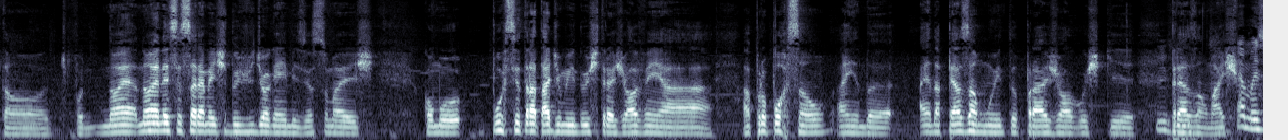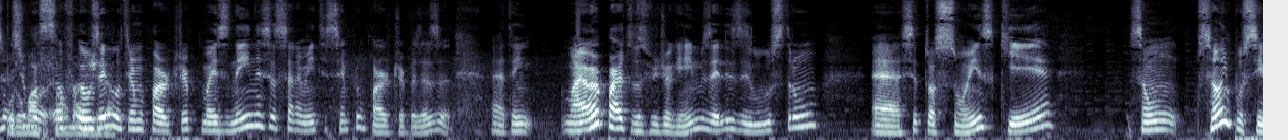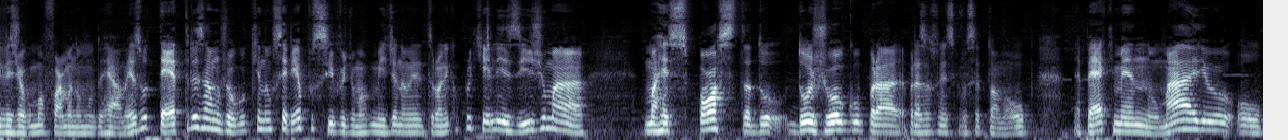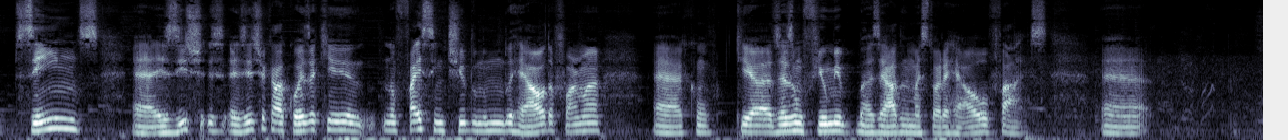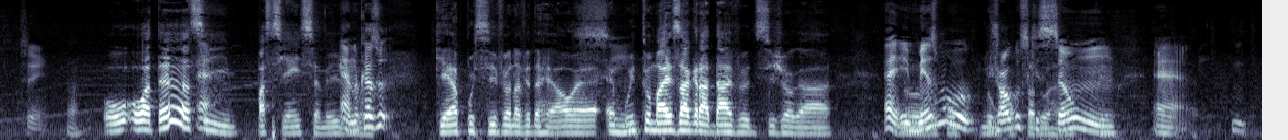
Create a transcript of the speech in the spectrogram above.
Então, tipo, não é, não é necessariamente dos videogames isso, mas como por se tratar de uma indústria jovem, a, a proporção ainda, ainda pesa muito para jogos que prezam mais É, mas por tipo, uma ação eu, eu usei direta. o termo power trip, mas nem necessariamente sempre um power trip. Às vezes, é, tem. Maior parte dos videogames eles ilustram é, situações que são, são impossíveis de alguma forma no mundo real. Mesmo Tetris é um jogo que não seria possível de uma mídia não eletrônica porque ele exige uma, uma resposta do, do jogo para as ações que você toma. Ou é Pac-Man, ou Mario, ou Sims. É, existe, existe aquela coisa que não faz sentido no mundo real da forma é, com, que às vezes um filme baseado numa história real faz. É, Sim. Ou, ou até, assim, paciência mesmo. é, no caso, Que é possível na vida real. É, é muito mais agradável de se jogar. É, e no- mesmo no- no jogos que são. né? é,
